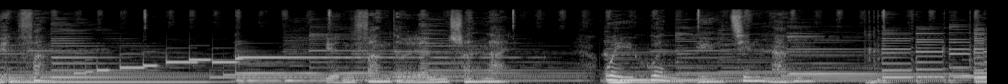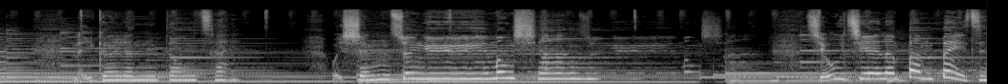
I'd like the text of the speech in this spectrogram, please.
远方。远方的人传来慰问与艰难，个人都在为生存与梦想纠结了半辈子，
